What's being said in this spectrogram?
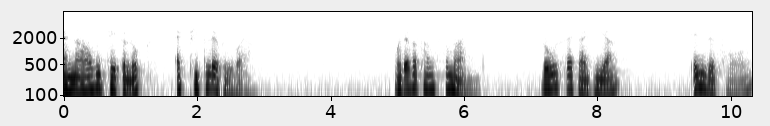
And now we take a look at people everywhere. Whatever comes to mind, those that are here in this hall,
